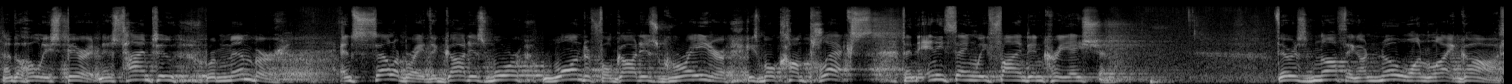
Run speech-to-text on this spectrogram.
and the Holy Spirit. And it's time to remember and celebrate that God is more wonderful, God is greater, He's more complex than anything we find in creation. There is nothing or no one like God.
